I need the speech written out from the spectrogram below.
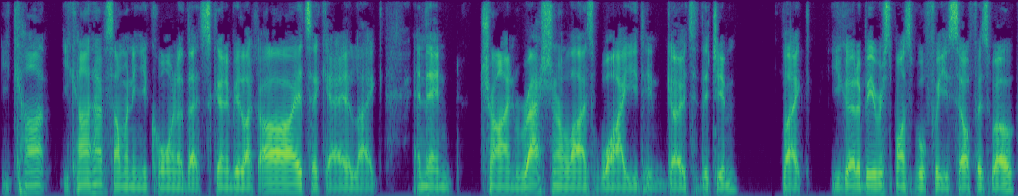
you can't you can't have someone in your corner that's going to be like, oh, it's okay, like, and then try and rationalize why you didn't go to the gym. Like, you got to be responsible for yourself as well.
